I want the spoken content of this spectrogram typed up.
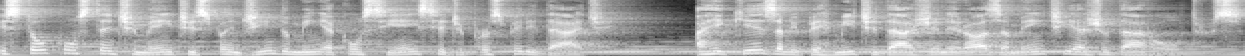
Estou constantemente expandindo minha consciência de prosperidade. A riqueza me permite dar generosamente e ajudar outros.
